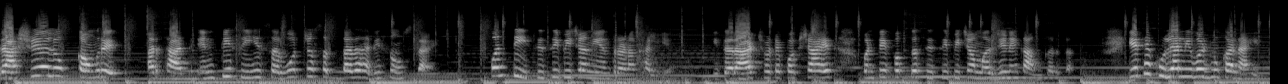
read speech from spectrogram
राष्ट्रीय लोक काँग्रेस अर्थात एनपीसी ही सर्वोच्च सत्ताधारी संस्था आहे. पण ती सीसीपीच्या नियंत्रणाखाली आहे. इतर आठ छोटे पक्ष आहेत पण ते फक्त सीसीपीच्या मर्जीने काम करतात. येथे खुल्या निवडणुका नाहीत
